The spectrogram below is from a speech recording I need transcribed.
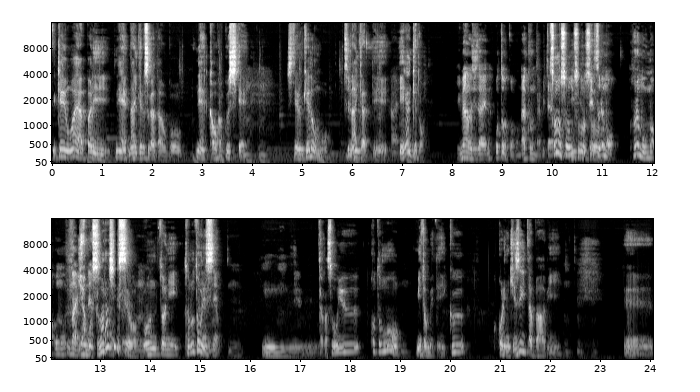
で剣はやっぱりね、泣いてる姿をこう、ね、顔隠してうんうんしてるけども、泣いたってはいええやんけと。今の時代、男も泣くんだみたいな。そうそうそうそうそれも、それもうま、うまいですね。いや、もう素晴らしいですよ。うん本当に。その通りですよ。ねうんうん。だからそういうことも認めていく、これに気づいたバービー、えー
